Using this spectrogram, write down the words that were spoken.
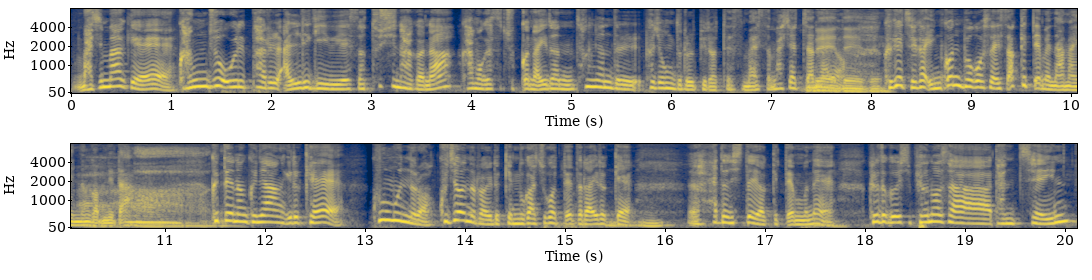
마지막에 광주 5.18을 알리기 위해서 투신하거나 감옥에서 죽거나 이런 청년들 표정들을 비롯해서 말씀하셨잖아요. 네, 네, 네. 그게 제가 인권 보고서에 썼기 때문에 남아 있는 겁니다. 그때는 그냥 이렇게 구문으로 구전으로 이렇게 누가 죽었대더라 이렇게 하던 시대였기 때문에 그래도 그것이 변호사 단체인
